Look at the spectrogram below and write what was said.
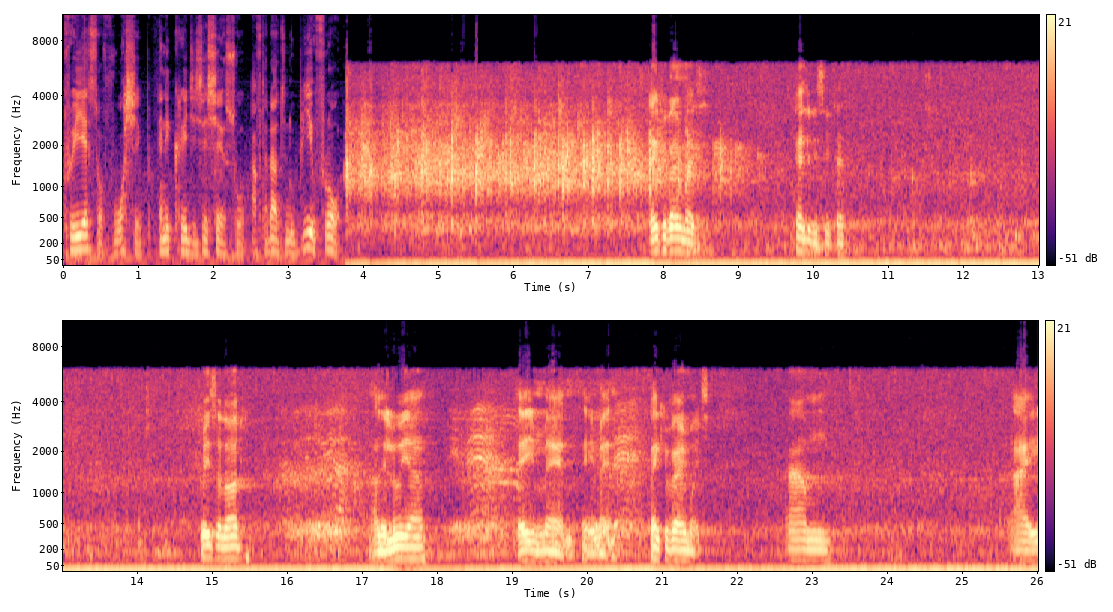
prayers of worship ɛne clergy hyehyɛɛ so after that no bie frɔ Thank you very much. Kindly be seated. Praise the Lord. Hallelujah. Amen. Amen. Thank you very much. Um, I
